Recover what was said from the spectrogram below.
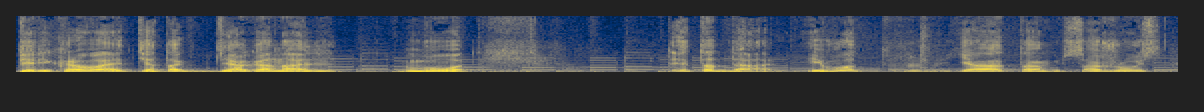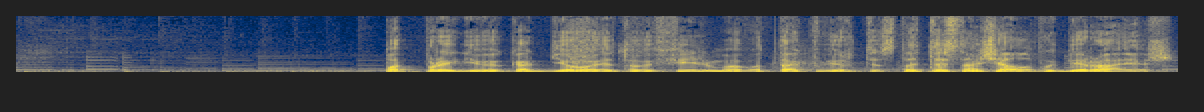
перекрывает тебе так диагональ. Вот. Это да. И вот я там сажусь, подпрыгиваю, как герой этого фильма, вот так вертится. Ты сначала выбираешь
